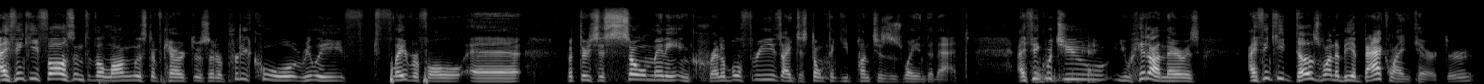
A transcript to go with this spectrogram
I think he falls into the long list of characters that are pretty cool, really f- flavorful, uh, but there's just so many incredible threes. I just don't think he punches his way into that. I think Ooh, what you okay. you hit on there is, I think he does want to be a backline character,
